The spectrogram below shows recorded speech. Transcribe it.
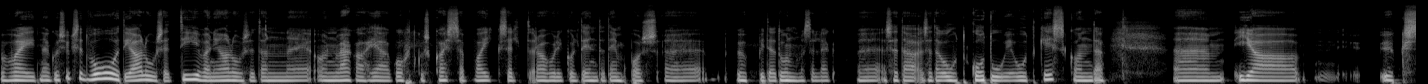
vaid nagu siuksed voodialused, diivanialused on, on väga hea koht, kus kass saab vaikselt rahulikult enda tempos äh, õppida tundma selle äh,, seda, seda uut kodu ja uut keskkonda ähm,. ja üks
